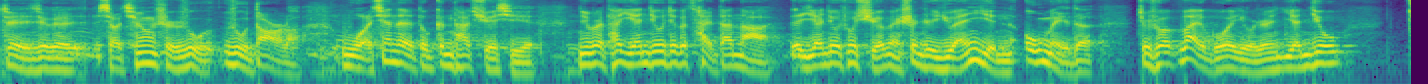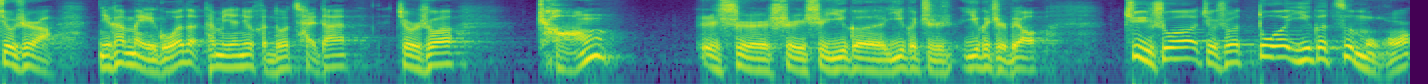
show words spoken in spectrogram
这这个小青是入入道了，我现在都跟他学习。你说他研究这个菜单呐、呃研究出学问，甚至援引欧美的，就说外国有人研究，就是啊，你看美国的，他们研究很多菜单，就是说长，呃是是是一个一个指一个指标，据说就说多一个字母，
